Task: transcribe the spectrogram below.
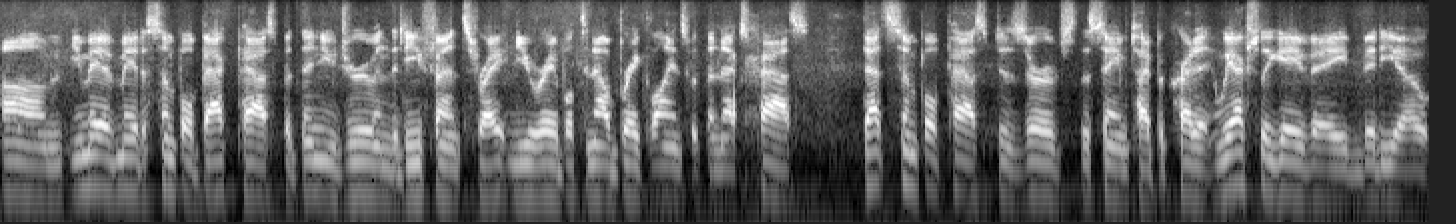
um, you may have made a simple back pass, but then you drew in the defense, right? And you were able to now break lines with the next pass. That simple pass deserves the same type of credit. And we actually gave a video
